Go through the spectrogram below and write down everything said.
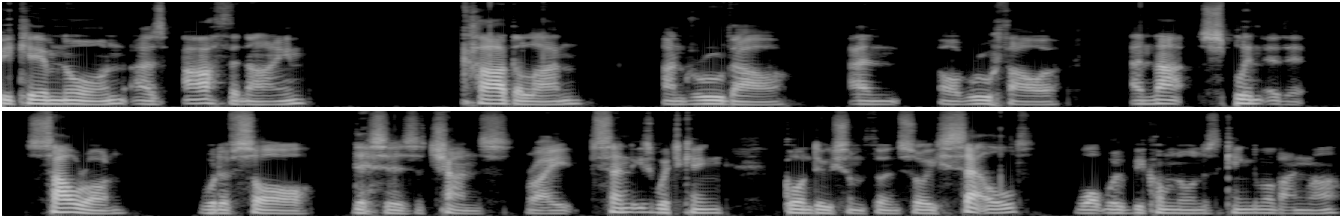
became known as Arthedain, Cardolan, and Rudauer, and or Ruthour, and that splintered it. Sauron would have saw this is a chance, right? Sent his Witch King, go and do something. So he settled what would become known as the Kingdom of Angmar.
